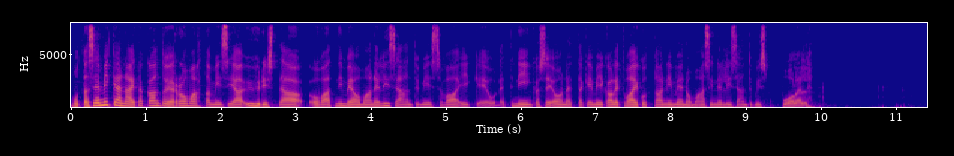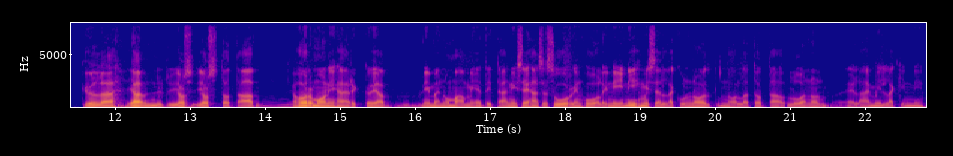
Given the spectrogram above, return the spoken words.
Mutta se, mikä näitä kantojen romahtamisia yhdistää, ovat nimenomaan ne lisääntymisvaikeudet. Niinkö se on, että kemikaalit vaikuttaa nimenomaan sinne lisääntymispuolelle? Kyllä, ja jos, jos tota, hormonihäirikköjä nimenomaan mietitään, niin sehän se suurin huoli niin ihmisellä kuin noilla, noilla tota, luonnon eläimilläkin, niin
